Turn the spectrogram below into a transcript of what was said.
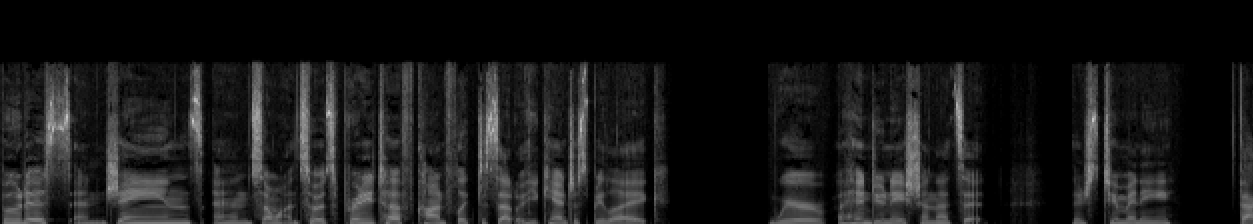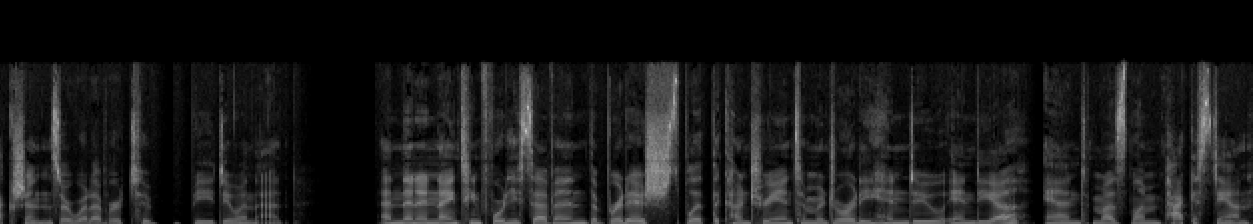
Buddhists and Jains and so on. So it's a pretty tough conflict to settle. You can't just be like, we're a Hindu nation, that's it. There's too many factions or whatever to be doing that. And then in 1947, the British split the country into majority Hindu India and Muslim Pakistan.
